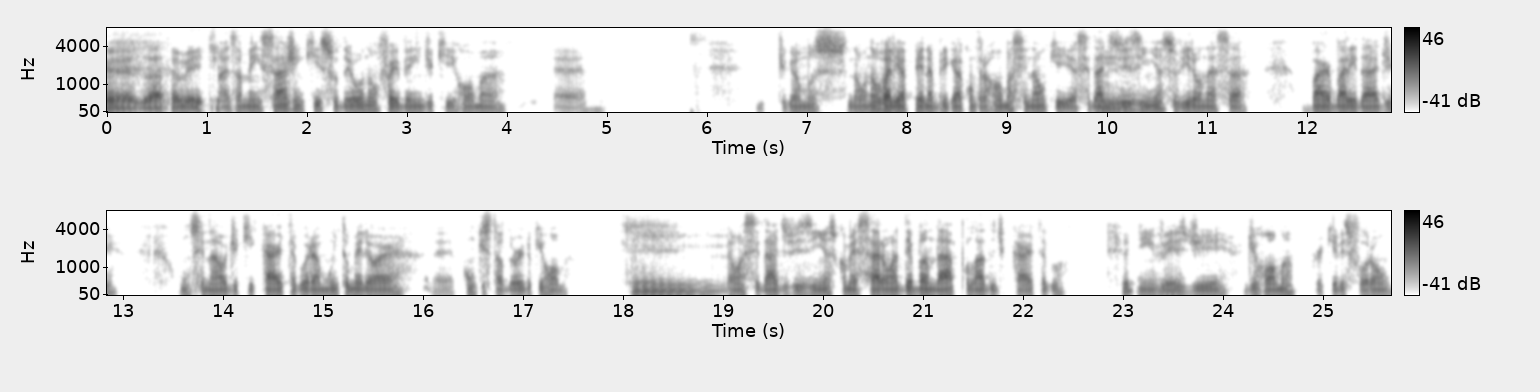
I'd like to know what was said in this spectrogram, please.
É, exatamente. Mas a mensagem que isso deu não foi bem de que Roma, é, digamos, não, não valia a pena brigar contra Roma, senão que as cidades hum. vizinhas viram nessa barbaridade um sinal de que Cartago era muito melhor é, conquistador do que Roma. Hum. Então as cidades vizinhas começaram a debandar para o lado de Cartago em vez de, de Roma, porque eles foram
